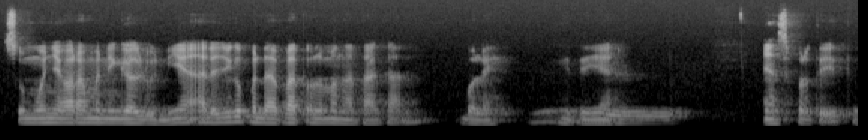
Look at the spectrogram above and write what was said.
semuanya orang meninggal dunia, ada juga pendapat ulama mengatakan boleh, gitu ya. Hmm. Ya seperti itu.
